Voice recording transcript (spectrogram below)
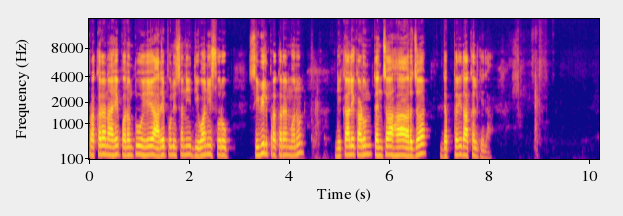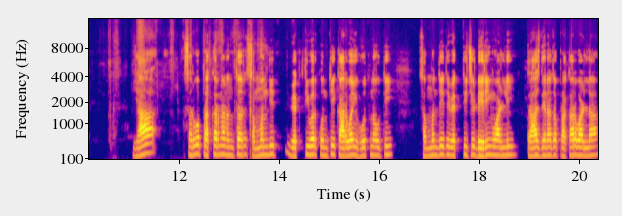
प्रकरण आहे परंतु हे आरे पोलिसांनी दिवाणी स्वरूप सिव्हिल प्रकरण म्हणून निकाली काढून त्यांचा हा अर्ज दप्तरी दाखल केला. या सर्व प्रकरणानंतर संबंधित व्यक्तीवर कोणती कारवाई होत नव्हती. संबंधित व्यक्तीची डेअरिंग वाढली त्रास देण्याचा प्रकार वाढला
